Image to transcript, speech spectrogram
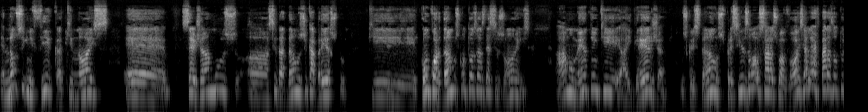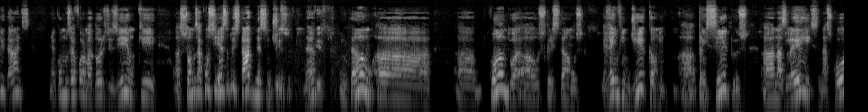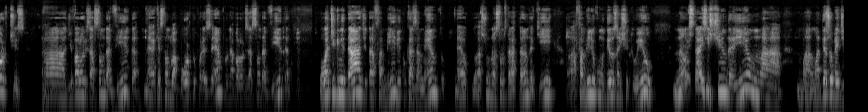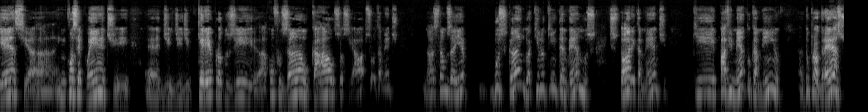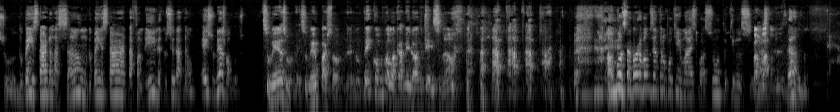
é, não significa que nós é, sejamos uh, cidadãos de cabresto, que Sim. concordamos com todas as decisões. Há momento em que a igreja, os cristãos, precisam alçar a sua voz e alertar as autoridades. Né? Como os reformadores diziam, que somos a consciência do Estado nesse sentido. Isso. Né? Isso. Então, uh, quando os cristãos reivindicam princípios ah, nas leis, nas cortes, ah, de valorização da vida, né? a questão do aborto, por exemplo, né? a valorização da vida, ou a dignidade da família e do casamento, né? o assunto que nós estamos tratando aqui, a família como Deus a instituiu, não está existindo aí uma, uma, uma desobediência inconsequente, é, de, de, de, querer produzir a confusão, o caos social, absolutamente. Nós estamos aí buscando aquilo que entendemos historicamente que pavimenta o caminho do progresso, do bem-estar da nação, do bem-estar da família, do cidadão. É isso mesmo, Augusto? Isso mesmo, isso mesmo, pastor. Não tem como colocar melhor do que isso, não. Augusto, agora vamos entrar um pouquinho mais para o assunto que nos está dando.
